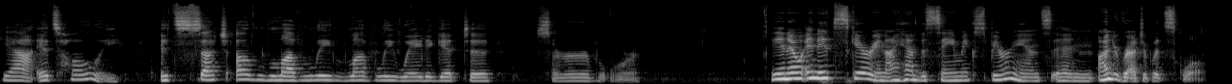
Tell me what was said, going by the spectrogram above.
Yeah, it's holy. It's such a lovely, lovely way to get to serve or You know, and it's scary. And I had the same experience in undergraduate school.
